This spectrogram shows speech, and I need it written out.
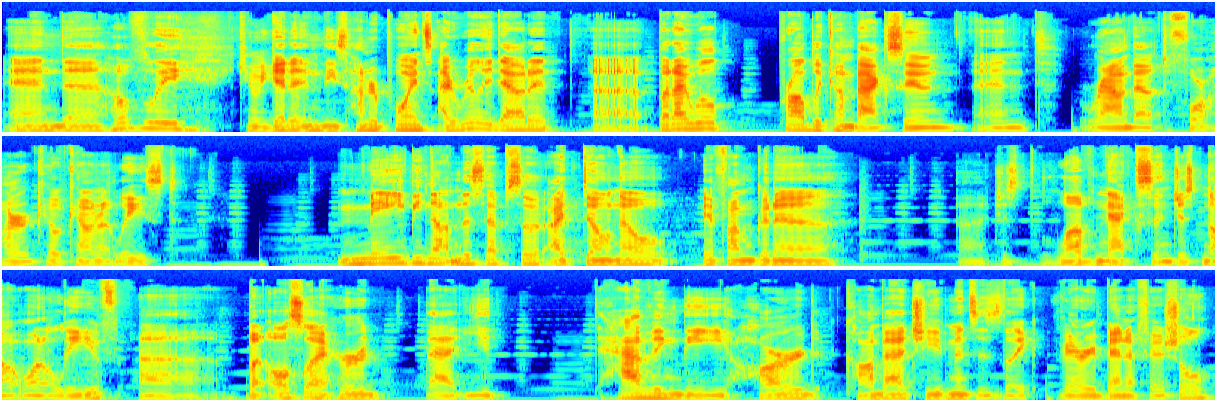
and hopefully, can we get it in these 100 points? I really doubt it, but I will probably come back soon and round out to 400 kill count at least. Maybe not in this episode. I don't know if I'm gonna uh, just love Nex and just not want to leave. Uh, but also, I heard that you having the hard combat achievements is like very beneficial.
